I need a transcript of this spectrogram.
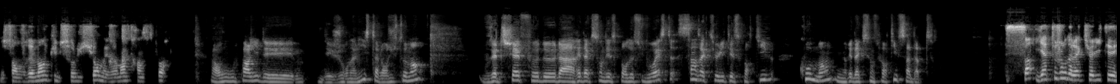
ne sont vraiment qu'une solution, mais vraiment transitoire. Alors, vous parliez des, des, journalistes. Alors, justement, vous êtes chef de la rédaction des sports de Sud-Ouest. Sans actualité sportive, comment une rédaction sportive s'adapte? Il y a toujours de l'actualité,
